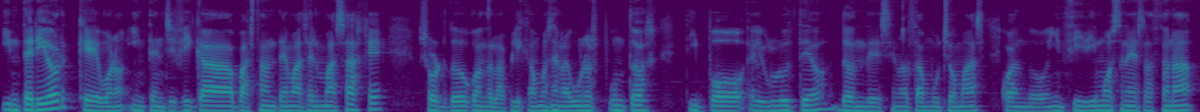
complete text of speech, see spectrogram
interior que, bueno, intensifica bastante más el masaje, sobre todo cuando lo aplicamos en algunos puntos tipo el glúteo, donde se nota mucho más cuando incidimos en esa zona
